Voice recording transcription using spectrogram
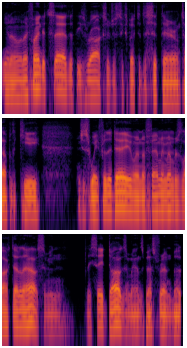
You know, and I find it sad that these rocks are just expected to sit there on top of the key and just wait for the day when a family member's locked out of the house. I mean, they say dog's a man's best friend, but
